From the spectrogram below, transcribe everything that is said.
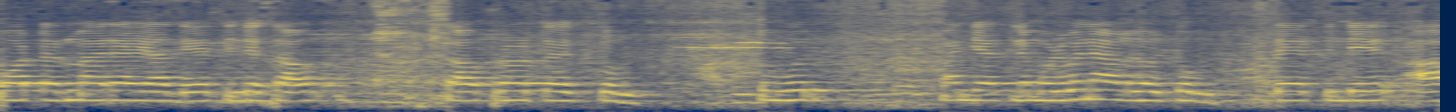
പോർട്ടർമാരായ അദ്ദേഹത്തിന്റെ സഹപ്രവർത്തകർക്കും തൂർ പഞ്ചായത്തിലെ മുഴുവൻ ആളുകൾക്കും അദ്ദേഹത്തിന്റെ ആ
